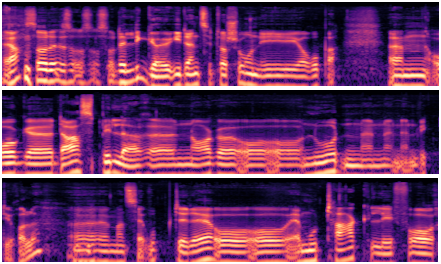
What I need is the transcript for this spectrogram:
Ja, så, det, så, så, det, ligger jo i den situasjonen i Europa. Um, og uh, da spiller uh, Norge og, og Norden en, en, en, viktig rolle. Uh, mm -hmm. Man ser opp til det og, og er mottakelig for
